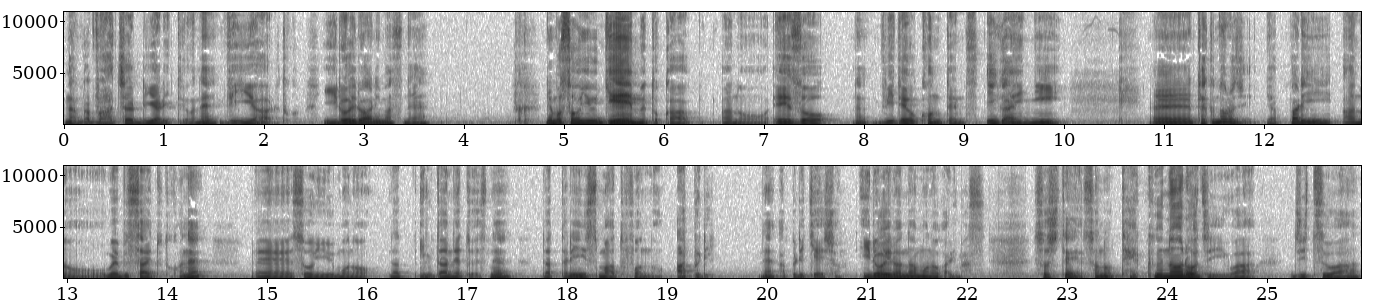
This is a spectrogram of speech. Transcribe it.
なんかバーチャルリアリティとかね VR とかいろいろありますね。でもそういうゲームとかあの映像、ね、ビデオコンテンツ以外に、えー、テクノロジーやっぱりあのウェブサイトとかね、えー、そういうものインターネットですねだったりスマートフォンのアプリ、ね、アプリケーションいろいろなものがありますそしてそのテクノロジーは実は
